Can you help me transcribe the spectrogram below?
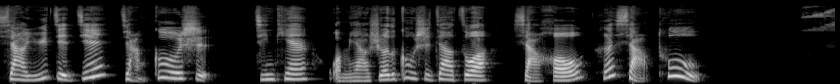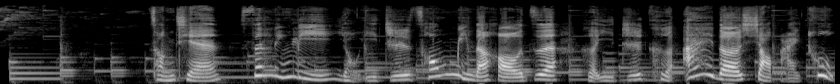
小鱼姐姐讲故事。今天我们要说的故事叫做《小猴和小兔》。从前，森林里有一只聪明的猴子和一只可爱的小白兔，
